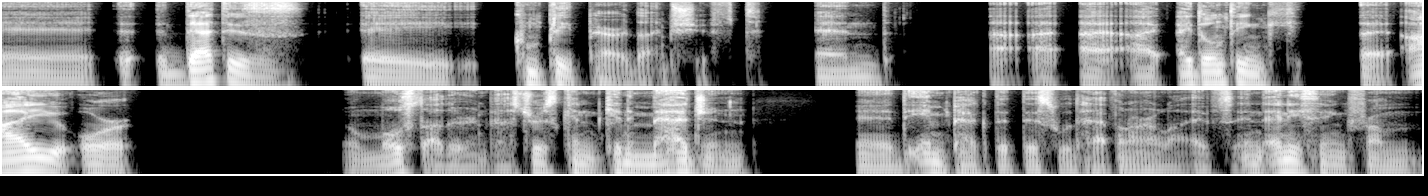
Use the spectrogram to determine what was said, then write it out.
Uh, that is a complete paradigm shift, and I I, I don't think uh, I or you know, most other investors can can imagine uh, the impact that this would have on our lives in anything from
